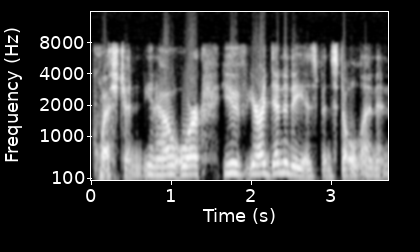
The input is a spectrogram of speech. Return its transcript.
question, you know, or you've your identity has been stolen, and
